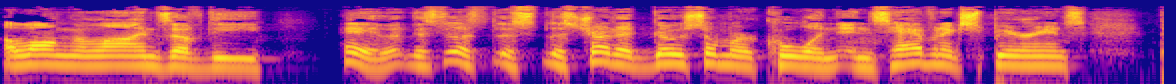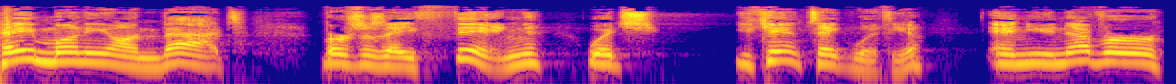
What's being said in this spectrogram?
along the lines of the hey, let's let's let's, let's try to go somewhere cool and, and have an experience, pay money on that versus a thing which you can't take with you, and you never.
